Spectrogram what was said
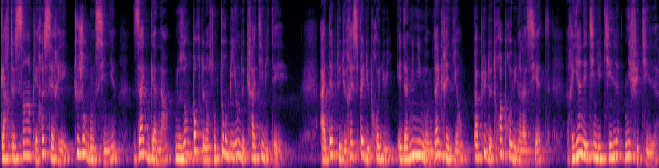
Carte simple et resserrée, toujours bon signe, Zach Gana nous emporte dans son tourbillon de créativité adepte du respect du produit et d'un minimum d'ingrédients, pas plus de trois produits dans l'assiette, rien n'est inutile ni futile.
